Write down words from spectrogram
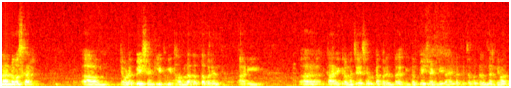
सगळ्यांना नमस्कार. एवढ्या पेशंटली तुम्ही थांबलात आत्तापर्यंत आणि कार्यक्रमाच्या शेवटापर्यंत एकदम पेशंटली राहिला त्याच्याबद्दल धन्यवाद.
